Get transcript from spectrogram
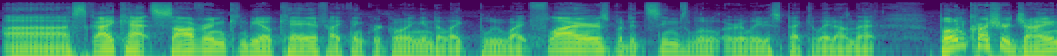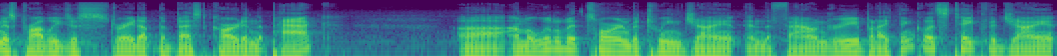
Uh, Skycat Sovereign can be okay if I think we're going into like blue-white flyers, but it seems a little early to speculate on that. Bonecrusher Giant is probably just straight up the best card in the pack. Uh, I'm a little bit torn between Giant and the Foundry, but I think let's take the Giant.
